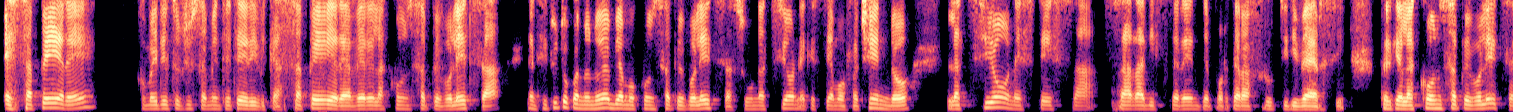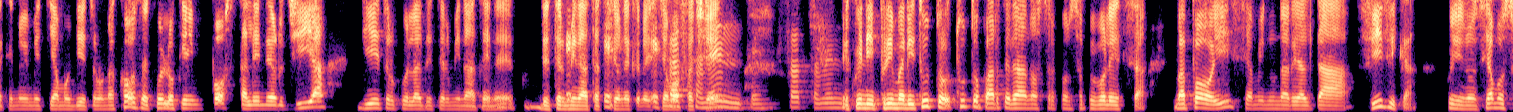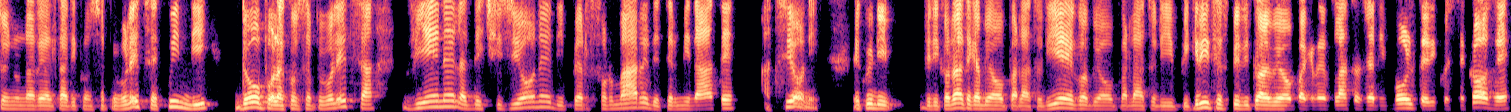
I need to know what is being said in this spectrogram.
e sapere, come hai detto giustamente te, Rivika, sapere, avere la consapevolezza Innanzitutto quando noi abbiamo consapevolezza su un'azione che stiamo facendo, l'azione stessa sarà differente, porterà frutti diversi, perché la consapevolezza che noi mettiamo dietro una cosa è quello che imposta l'energia dietro quella determinata, determinata azione che noi stiamo facendo. Esattamente. E quindi prima di tutto tutto parte dalla nostra consapevolezza, ma poi siamo in una realtà fisica, quindi non siamo solo in una realtà di consapevolezza e quindi dopo la consapevolezza viene la decisione di performare determinate azioni. E quindi vi ricordate che abbiamo parlato di ego, abbiamo parlato di pigrizia spirituale, abbiamo parlato già di molte di queste cose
